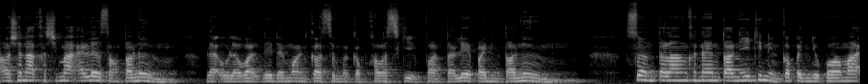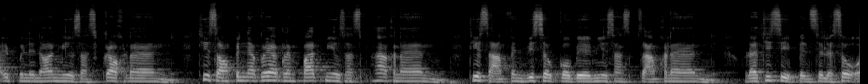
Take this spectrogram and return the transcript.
เอาชนะคาชิมะแอลเลอร์2ต่อ1และอุระวัตเรดมอนก็เสมอกับคาวาสกิฟอนตาเล่ไป1ต่อ1ส่วนตารางคะแนนตอนนี้ที่ 1 ก็เป็นโยโกฮาม่าเอฟมิลินอนมีอยู่39 คะแนน ที่ 2 เป็นนาโกยาแกรมปัสมีอยู่35 คะแนน ที่ 3 เป็นวิเซโกเบมีอยู่33 คะแนน และที่ 4 เป็นเซเลโซโอ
